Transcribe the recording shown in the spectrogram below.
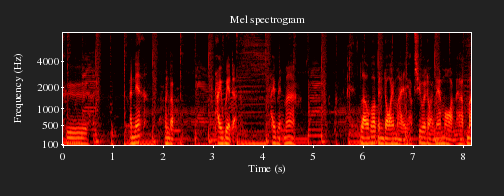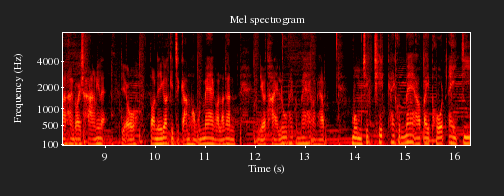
คืออันเนี้ยมันแบบ p r i v a t อะ p r i v a t มาก เราก็เป็นดอยใหม่ครับ ชื่อว่าดอยแม่มอดนะครับ มาทางดอยช้างนี่แหละ เดี๋ยวตอนนี้ก็กิจกรรมของคุณแม่ก่อนแล้วกัน เดี๋ยวถ่ายรูปให้คุณแม่ก่อนครับ มุมชิคๆให้คุณแม่เอาไปโพสไอจี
